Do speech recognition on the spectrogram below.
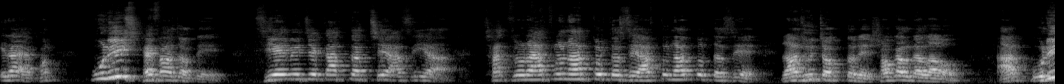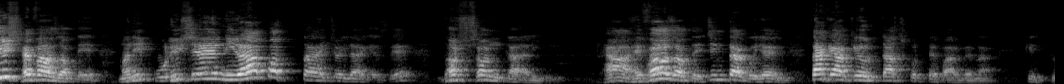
এরা এখন পুলিশ হেফাজতে। আসিয়া। ছাত্ররা আত্মনাদ করতেছে আত্মনাদ করতেছে রাজু চত্বরে সকালবেলাও। আর পুলিশ হেফাজতে মানে পুলিশের নিরাপত্তায় চলে গেছে ধর্ষণকারী। হ্যাঁ হেফাজতে, চিন্তা করেন তাকে আর কেউ টাচ করতে পারবে না। কিন্তু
